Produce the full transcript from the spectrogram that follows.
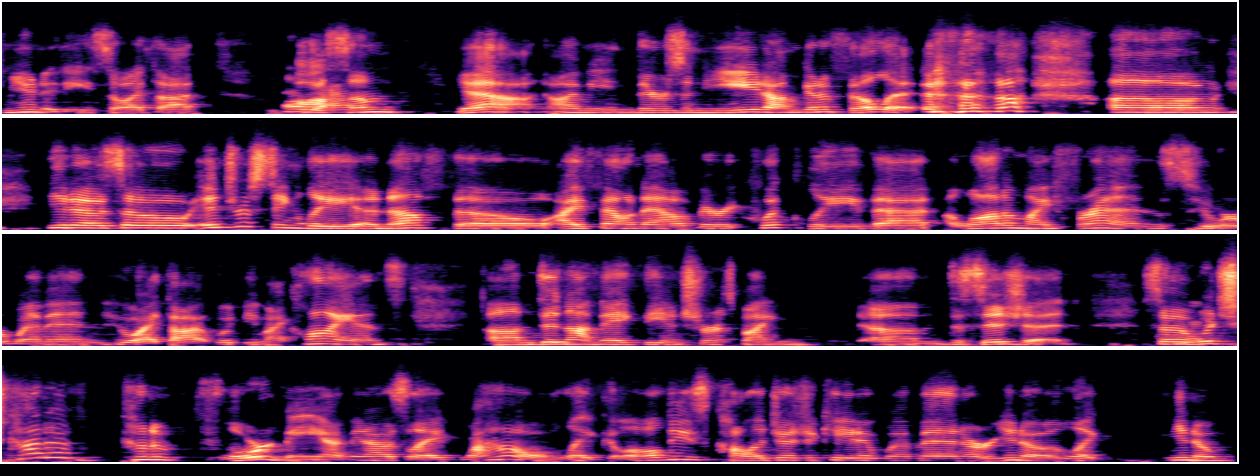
community. So I thought oh, awesome. Wow yeah i mean there's a need. I'm going to fill it. Um, you know so interestingly enough though i found out very quickly that a lot of my friends who were women who i thought would be my clients um, did not make the insurance buying um, decision. So which kind of kind of floored me. I mean i was like wow like all these college educated women or you know like you know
